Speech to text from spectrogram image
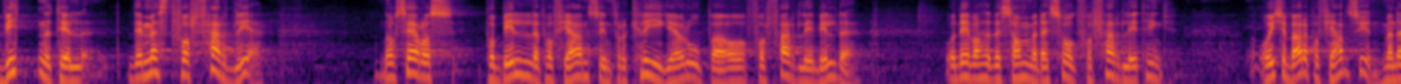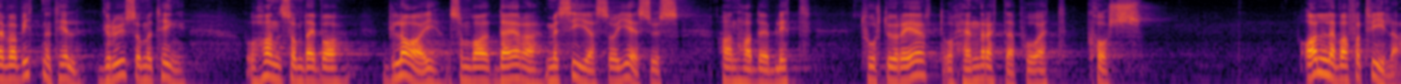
vitne til det mest forferdelige Nå ser oss på bilder på fjernsyn fra krig i Europa og forferdelige bilder. Og det var det samme. De så forferdelige ting. Og ikke bare på fjernsyn, men de var vitne til grusomme ting. Og han som de var glad i, som var deres Messias og Jesus, han hadde blitt torturert og henrettet på et kors. Alle var fortvila.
